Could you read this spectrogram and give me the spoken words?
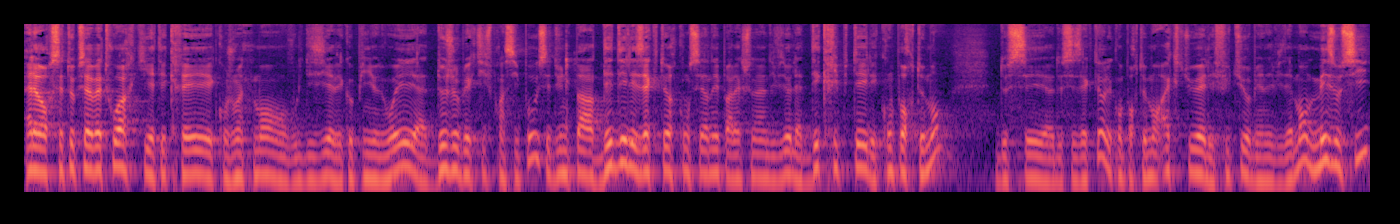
Alors, cet observatoire qui a été créé conjointement, vous le disiez, avec Opinionway, a deux objectifs principaux. C'est d'une part d'aider les acteurs concernés par l'action individuelle à décrypter les comportements de ces, de ces acteurs, les comportements actuels et futurs bien évidemment, mais aussi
